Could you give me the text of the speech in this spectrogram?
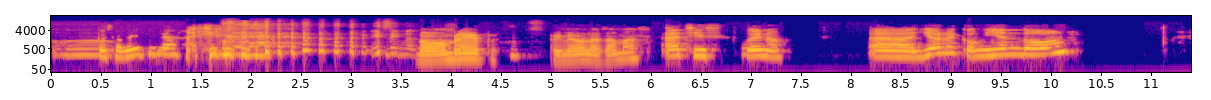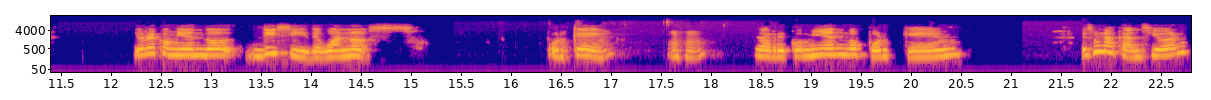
Mm, Pues a ver, dila. no- No, hombre, primero las damas. Ah, chis. Bueno, ah, yo recomiendo, yo recomiendo DC de One Us. ¿Por qué? La recomiendo porque es una canción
